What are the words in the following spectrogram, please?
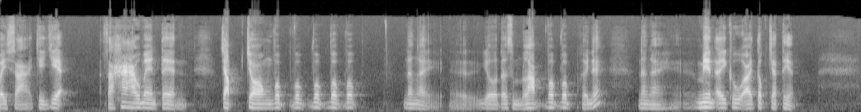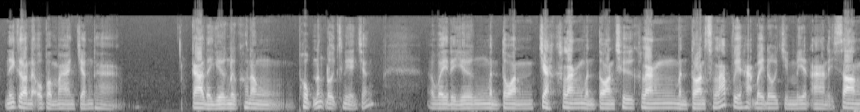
បិសាជាយៈ សាហាវមែនតែនចាប់ចងវឹបវឹបវឹបវឹបវឹបហ្នឹងហើយយកទៅសម្លាប់វឹបវឹបឃើញទេហ្នឹងហើយមានអីគូឲ្យຕົកចិត្តទៀតនេះគ្រាន់តែឧបមាអញ្ចឹងថា កាលដែលយើងនៅក្នុងភពហ្នឹងដូចគ្នាអញ្ចឹងអ្វីដែលយើងមិនតន់ចាស់ខ្លាំងមិនតន់ឈឺខ្លាំងមិនតន់ស្លាប់វាហាក់បីដូចជាមានអានិសង្ឃ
